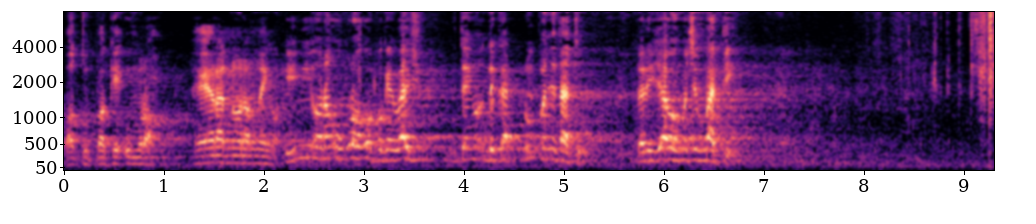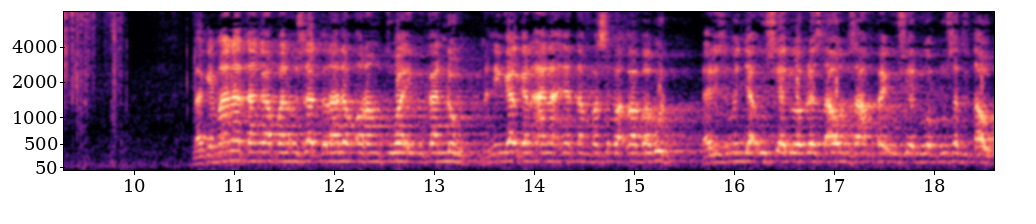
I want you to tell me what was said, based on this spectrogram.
waktu pakai umroh. Heran orang nengok. Ini orang umroh kok pakai baju. Tengok dekat rupanya tatu. Dari jauh macam batik. Bagaimana tanggapan Ustaz terhadap orang tua ibu kandung meninggalkan anaknya tanpa sebab apa pun dari semenjak usia 12 tahun sampai usia 21 tahun.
